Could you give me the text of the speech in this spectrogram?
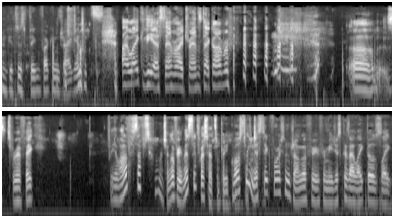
It's just big fucking dragons. I like the uh, Samurai Trans Tech armor. oh, it's terrific. But yeah, a lot of the stuff is cool in Jungle Fury. Mystic Force had some pretty cool Mostly stuff. Mystic Force and Jungle Fury for me, just because I like those like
